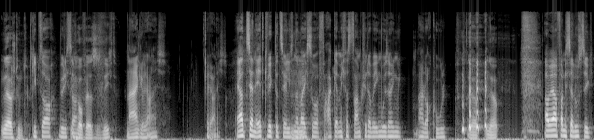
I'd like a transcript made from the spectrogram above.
Ja, stimmt. Gibt's auch, würde ich Ich sagen. hoffe, er ist es nicht. Nein, glaube ich auch nicht. Glaube ich auch nicht. Er hat sehr nett gewirkt tatsächlich. Und dann Mhm. war ich so, fuck, er hat mich fast zusammengeführt, aber irgendwo ist er irgendwie halt auch cool. Ja, ja. Aber ja, fand ich sehr lustig.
